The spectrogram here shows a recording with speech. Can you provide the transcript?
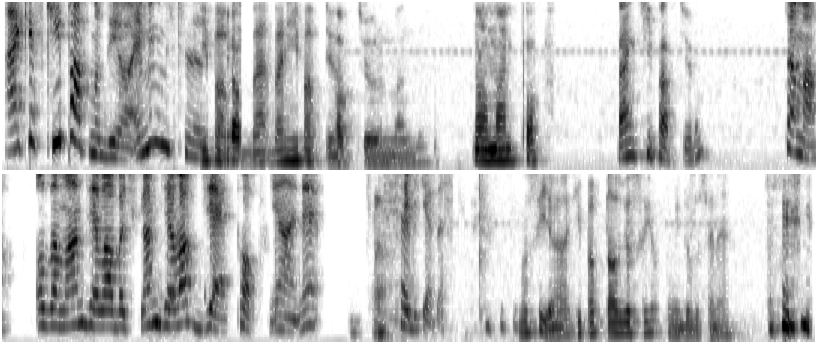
Herkes K-pop mu diyor? Emin misiniz? Hip hop. Yok. Ben, ben hip hop diyorum. Pop diyorum ben de. Normal pop. Ben K-pop diyorum. Tamam. O zaman cevaba çıkıyorum. Cevap C. Pop. Yani Ha. tebrik ederim. Nasıl ya? Hip hop dalgası yok muydu bu sene?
